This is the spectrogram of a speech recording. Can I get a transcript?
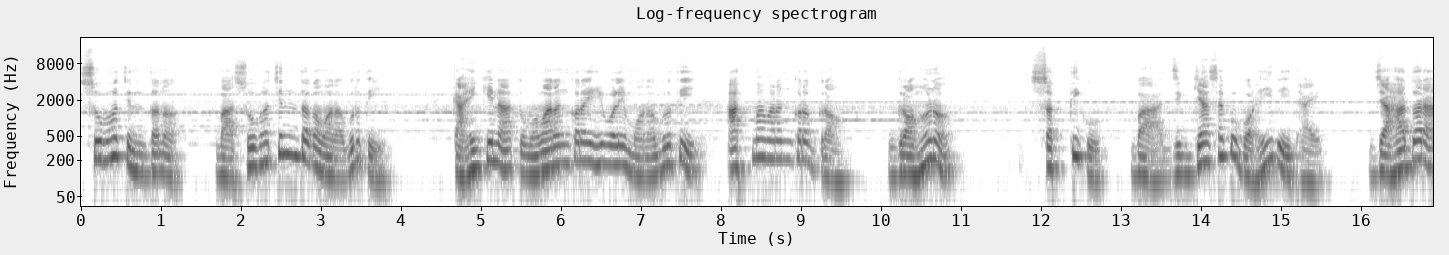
ଶୁଭ ଚିନ୍ତନ ବା ଶୁଭ ଚିନ୍ତକ ମନୋବୃତ୍ତି କାହିଁକି ନା ତୁମମାନଙ୍କର ଏହିଭଳି ମନୋବୃତ୍ତି ଆତ୍ମାମାନଙ୍କର ଗ୍ରହ ଗ୍ରହଣ ଶକ୍ତିକୁ ବା ଜିଜ୍ଞାସାକୁ ବଢ଼େଇ ଦେଇଥାଏ ଯାହାଦ୍ୱାରା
